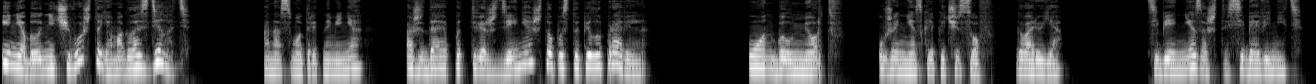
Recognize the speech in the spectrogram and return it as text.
и не было ничего, что я могла сделать. Она смотрит на меня, ожидая подтверждения, что поступила правильно. Он был мертв уже несколько часов. — говорю я. «Тебе не за что себя винить».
